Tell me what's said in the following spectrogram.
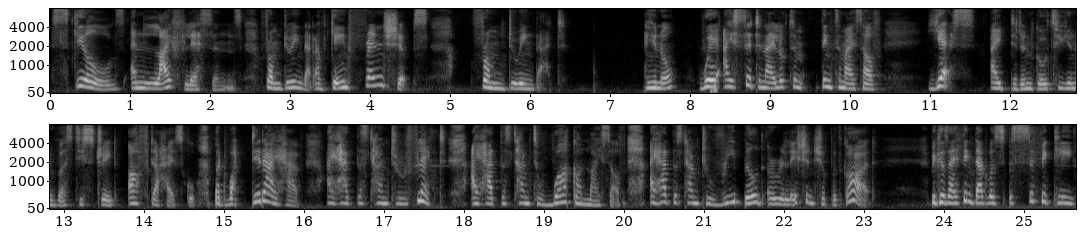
skills and life lessons from doing that. I've gained friendships from doing that. You know, where I sit and I look to think to myself, Yes, I didn't go to university straight after high school. But what did I have? I had this time to reflect. I had this time to work on myself. I had this time to rebuild a relationship with God. Because I think that was specifically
